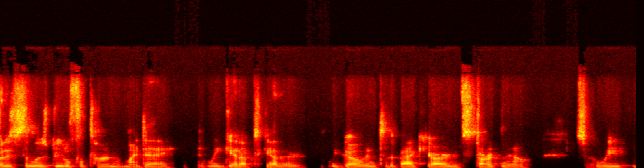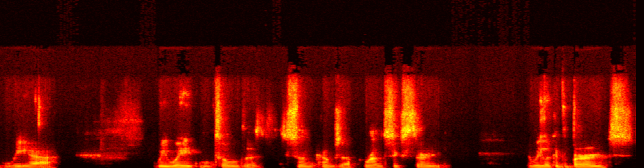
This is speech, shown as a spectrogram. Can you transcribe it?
But it's the most beautiful time of my day, and we get up together. We go into the backyard. It's dark now, so we we uh, we wait until the sun comes up around 6.30 and we look at the birds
